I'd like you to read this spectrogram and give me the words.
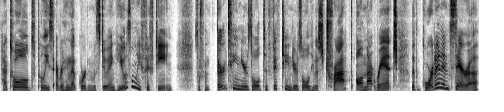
had told police everything that Gordon was doing, he was only 15. So from 13 years old to 15 years old, he was trapped on that ranch with Gordon and Sarah,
